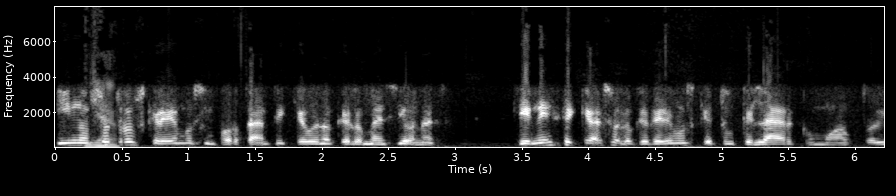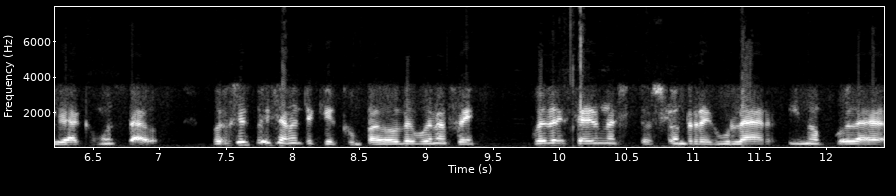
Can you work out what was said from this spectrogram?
Y nosotros creemos importante, y qué bueno que lo mencionas, que en este caso lo que tenemos que tutelar como autoridad, como Estado, pues es precisamente que el comprador de buena fe pueda estar en una situación regular y no pueda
